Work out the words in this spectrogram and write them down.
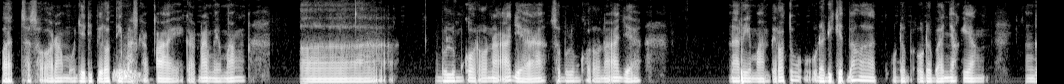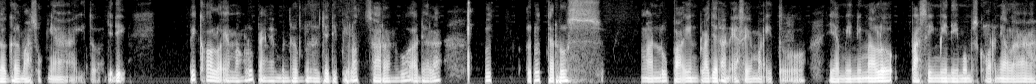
buat seseorang mau jadi pilot di maskapai karena memang eh sebelum corona aja, sebelum corona aja penerimaan pilot tuh udah dikit banget, udah udah banyak yang, gagal masuknya gitu. Jadi tapi kalau emang lu pengen bener-bener jadi pilot, saran gua adalah lu lu terus jangan lupain pelajaran SMA itu. Ya minimal lu passing minimum skornya lah.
